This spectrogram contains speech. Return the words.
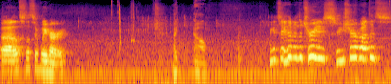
Uh, let's let's see if we hurry. Like, oh. I can see them in the trees. Are you sure about this?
